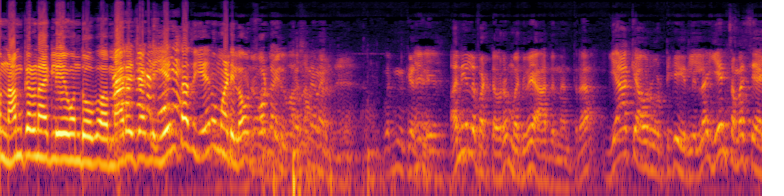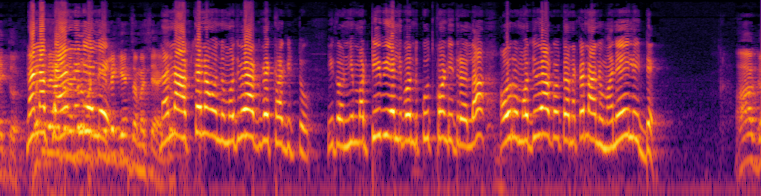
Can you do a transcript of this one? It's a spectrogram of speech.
ಒಂದು ನಾಮಕರಣ ಆಗ್ಲಿ ಒಂದು ಮ್ಯಾರೇಜ್ ಆಗ್ಲಿ ಏನು ಮಾಡಿಲ್ಲ ಒಂದು ಫೋಟೋ ಇಲ್ವಾ? ಒಂದ್ ಕೇಳಿ. ಅನಿಲ್ ಭಟ್ ಅವರು ಮದುವೆ ಆದ ನಂತರ ಯಾಕೆ ಅವ್ರ ಒಟ್ಟಿಗೆ ಇರ್ಲಿಲ್ಲ? ಏನ್ ಸಮಸ್ಯೆ ಆಯ್ತು? ನನ್ನ ಮದುವೆ ಆದ ನಂತರ ಒಟ್ಟಿಗೆ ಫ್ಯಾಮಿಲಿಯಲ್ಲಿ ಇರ್ಲಿಕ್ಕೆ ಏನ್ ಸಮಸ್ಯೆ ನನ್ನ ಅಕ್ಕನ ಒಂದು ಮದುವೆ ಆಗ್ಬೇಕಾಗಿತ್ತು. ಈಗ ನಿಮ್ಮ ಟಿವಿಯಲ್ಲಿ ಬಂದು ಕೂತ್ಕೊಂಡಿದ್ರಲ್ಲ ಅವರು ಮದುವೆ ಆಗೋ ತನಕ ನಾನು ಮನೆಯಲ್ಲಿ ಇದ್ದೆ. ಆಗ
